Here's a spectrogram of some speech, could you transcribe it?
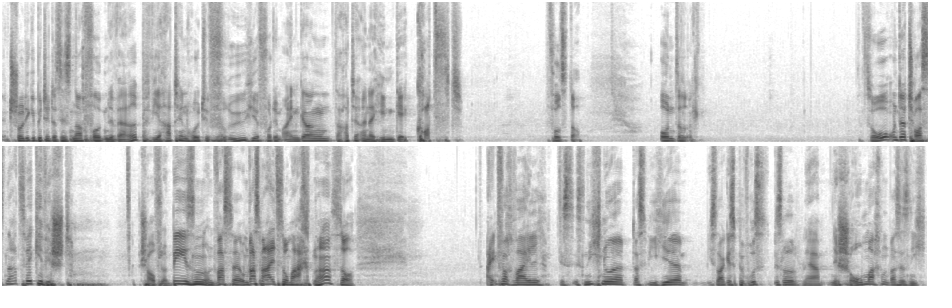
Entschuldige bitte das ist nachfolgende Verb. Wir hatten heute früh hier vor dem Eingang, da hatte einer hingekotzt. Full stop. Und so, und der Thorsten hat es weggewischt. Schaufel und Besen und Wasser und was man halt so macht. Ne? So. Einfach weil das ist nicht nur, dass wir hier, ich sage es bewusst, ein bisschen ja, eine Show machen, was es nicht,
